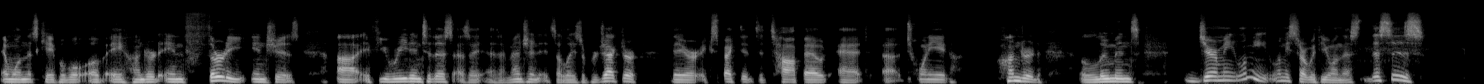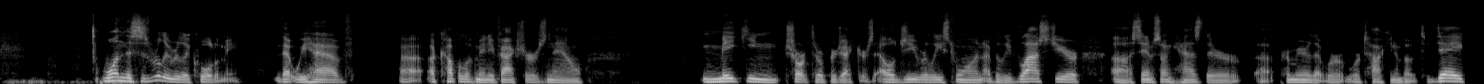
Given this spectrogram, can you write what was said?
and one that's capable of 130 inches. Uh, if you read into this as I, as I mentioned it's a laser projector. They are expected to top out at uh, 2800 lumens. Jeremy let me let me start with you on this. This is one this is really really cool to me that we have uh, a couple of manufacturers now making short throw projectors. LG released one, I believe, last year. Uh, Samsung has their uh, premiere that we're, we're talking about today.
